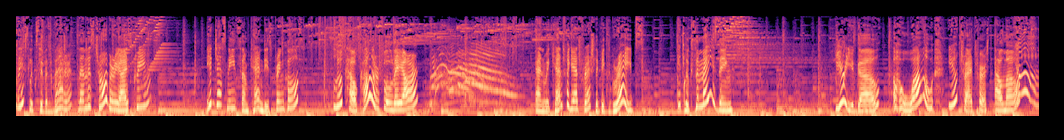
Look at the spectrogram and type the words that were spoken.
This looks even better than the strawberry ice cream. It just needs some candy sprinkles. Look how colorful they are. And we can't forget freshly picked grapes. It looks amazing. Here you go. Oh, wow! You try it first, Elmo. Mm,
